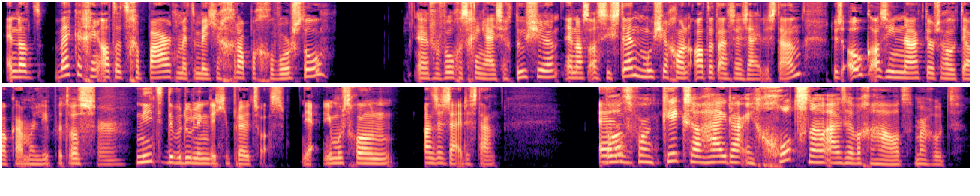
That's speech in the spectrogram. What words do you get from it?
En dat wekken ging altijd gepaard met een beetje grappig geworstel. En vervolgens ging hij zich douchen. En als assistent moest je gewoon altijd aan zijn zijde staan. Dus ook als hij naakt door zijn hotelkamer liep. Het was niet de bedoeling dat je preuts was. Ja, je moest gewoon aan zijn zijde staan. En Wat voor een kick zou hij daar in godsnaam uit hebben gehaald? Maar goed.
